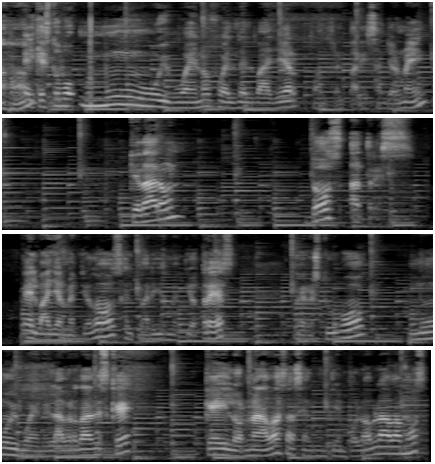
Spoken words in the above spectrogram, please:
Ajá. El que estuvo muy bueno fue el del Bayern contra el Paris Saint Germain. Quedaron 2 a 3. El Bayern metió dos, el París metió tres, pero estuvo muy bueno. Y la verdad es que Keylor Navas, hace algún tiempo lo hablábamos,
